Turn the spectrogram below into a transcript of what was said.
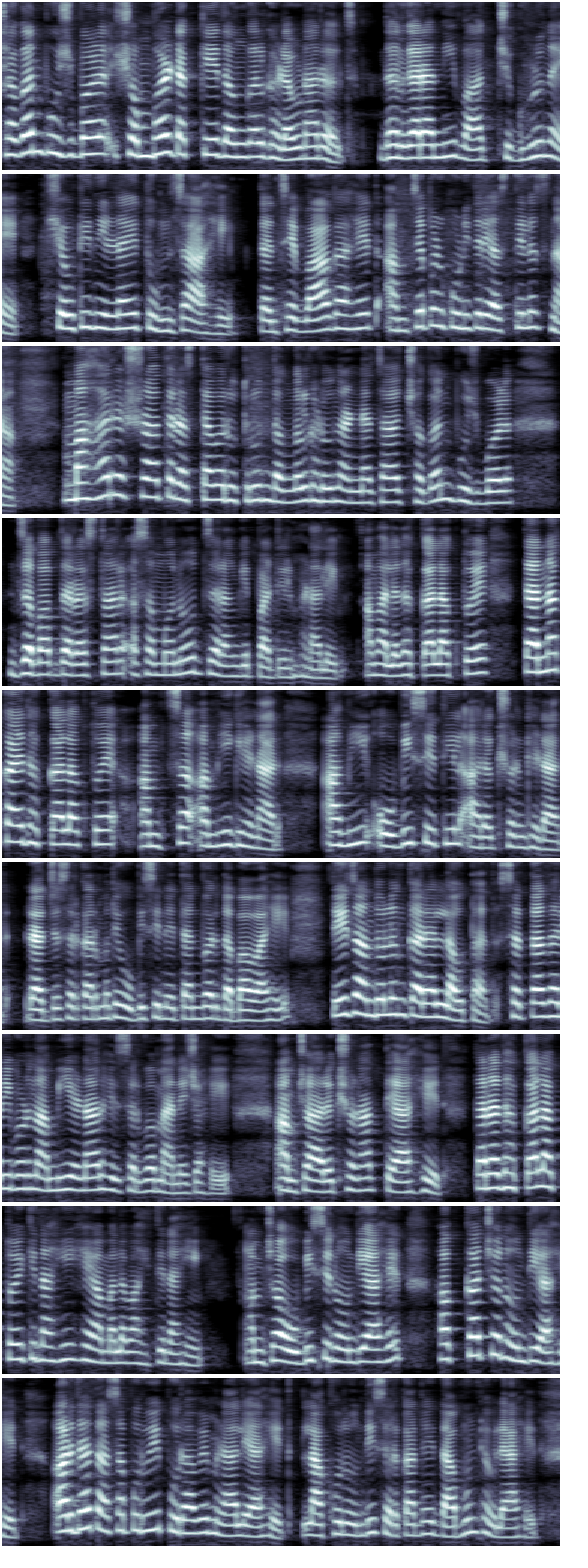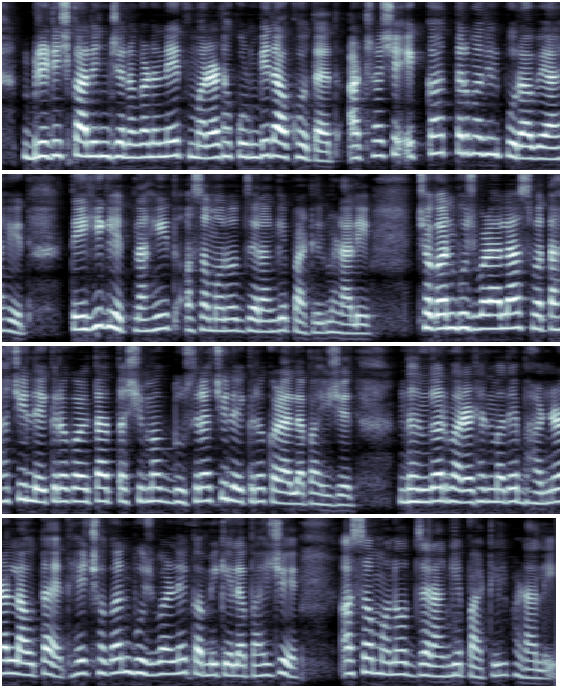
छगन भुजबळ शंभर टक्के दंगल घडवणारच. धनगरांनी वाद चिघळू नये. शेवटी निर्णय तुमचा आहे. त्यांचे वाघ आहेत. आमचे पण कुणीतरी असतीलच ना? महाराष्ट्रात रस्त्यावर उतरून दंगल घडवून आणण्याचा छगन भुजबळ जबाबदार असणार असं मनोज जरांगे पाटील म्हणाले. आम्हाला धक्का लागतोय. त्यांना काय धक्का लागतोय? आमचं आम्ही घेणार. आम्ही ओबीसीतील आरक्षण घेणार. राज्य सरकारमध्ये ओबीसी नेत्यांवर दबाव आहे. तेच आंदोलन करायला लावतात. सत्ताधारी म्हणून आम्ही येणार हे सर्व मॅनेज आहे. आमच्या आरक्षणात ते आहेत. त्यांना धक्का लागतोय की नाही हे आम्हाला माहिती नाही. आमच्या ओबीसी नोंदी आहेत हक्काच्या नोंदी आहेत. अर्ध्या तासापूर्वी पुरावे मिळाले आहेत. लाखो नोंदी सरकारने दाबून ठेवल्या आहेत. ब्रिटिशकालीन जनगणनेत मराठा कुणबी दाखवत आहेत. अठराशे एकाहत्तरमधील पुरावे आहेत. तेही घेत नाहीत असं मनोज जरांगे पाटील म्हणाले. छगन भुजबळाला स्वतःची लेकरं कळतात तशी मग दुसऱ्याची लेकरं कळायला पाहिजेत. धनगर मराठ्यांमध्ये भांडणं लावतायत हे छगन भुजबळने कमी केलं पाहिजे असं मनोज जरांगे पाटील म्हणाले.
